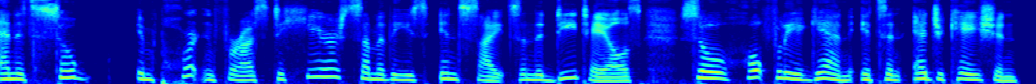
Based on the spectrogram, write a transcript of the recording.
And it's so important for us to hear some of these insights and the details. So, hopefully, again, it's an education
